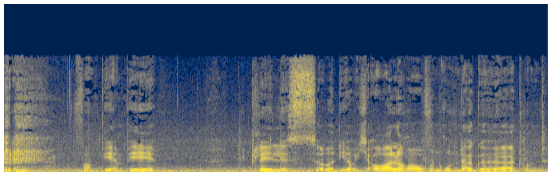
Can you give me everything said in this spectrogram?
vom PMP die Playlists, aber die habe ich auch alle rauf und runter gehört und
